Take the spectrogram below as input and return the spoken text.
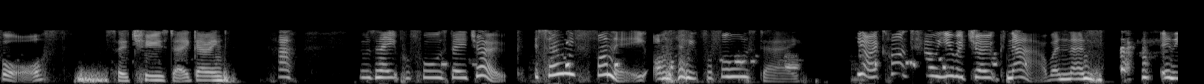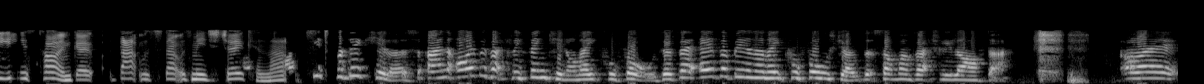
4th, so Tuesday, going, ha, it was an April Fool's Day joke. It's only funny on April Fool's Day. You know, I can't tell you a joke now and then in a year's time go, that was that was me just joking. That It's ridiculous. And I was actually thinking on April Fool's, has there ever been an April Fool's joke that someone's actually laughed at? I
